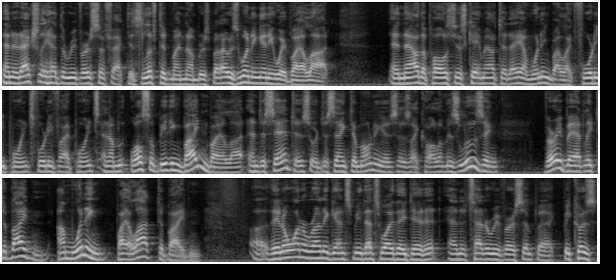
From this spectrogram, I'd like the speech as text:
And it actually had the reverse effect. It's lifted my numbers, but I was winning anyway by a lot. And now the polls just came out today. I'm winning by like 40 points, 45 points. And I'm also beating Biden by a lot. And DeSantis, or DeSanctimonious as I call him, is losing very badly to Biden. I'm winning by a lot to Biden. Uh, they don't want to run against me. That's why they did it. And it's had a reverse impact because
